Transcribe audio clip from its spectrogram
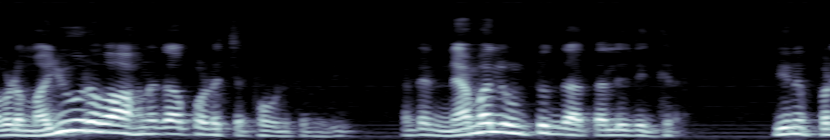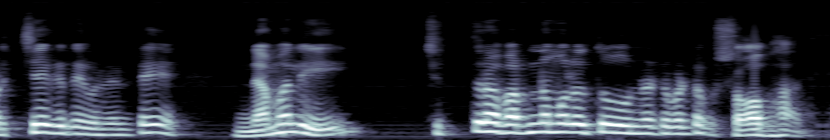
ఆవిడ మయూర వాహనగా కూడా చెప్పబడుతున్నది. అంటే నెమలి ఉంటుంది ఆ తల్లి దగ్గర. దీని ప్రత్యేకత ఏమిటంటే నెమలి చిత్రవర్ణములతో ఉన్నటువంటి ఒక శోభాది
